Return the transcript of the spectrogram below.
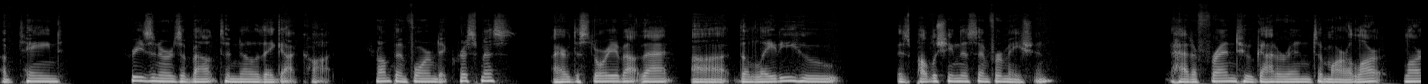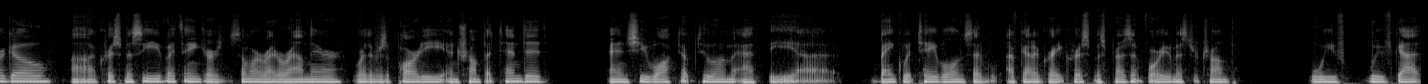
obtained. Treasoners about to know they got caught. Trump informed at Christmas. I heard the story about that. Uh, the lady who is publishing this information had a friend who got her into Mar-a-Lago uh, Christmas Eve, I think, or somewhere right around there, where there was a party and Trump attended. And she walked up to him at the uh, banquet table and said, "I've got a great Christmas present for you, Mr. Trump. We've we've got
